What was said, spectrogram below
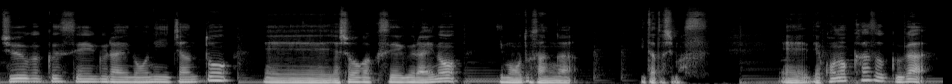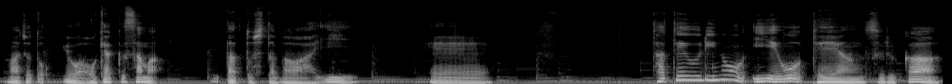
中学生ぐらいのお兄ちゃんと、えーじゃあ小学生ぐらいの妹さんがいたとします。えーで、この家族が、まあちょっと、要はお客様だとした場合、えー建て売りの家を提案するか、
